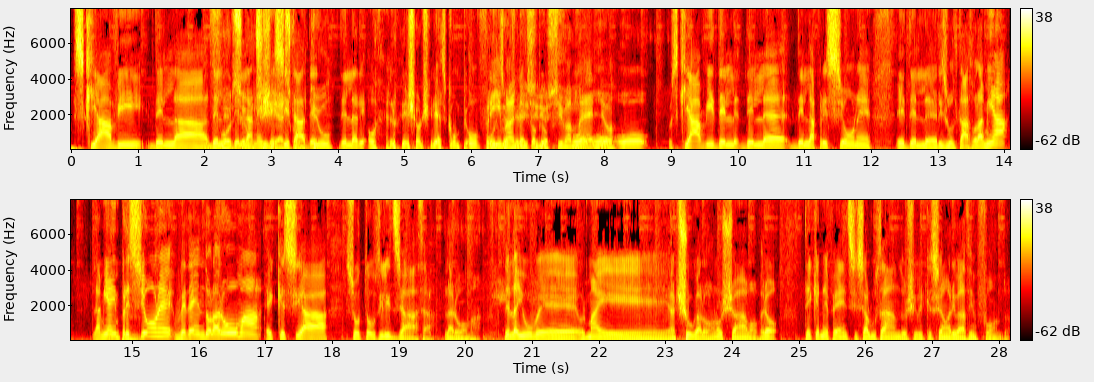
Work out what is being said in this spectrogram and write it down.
schiavi della, del, della necessità de, della, oh, lui dice non ci riescono più o prima ci, ci riusciva o, meglio. o, o schiavi del, del, della pressione e del risultato. La mia, la mia impressione vedendo la Roma è che sia sottoutilizzata la Roma della Juve ormai Acciuga lo conosciamo però te che ne pensi salutandoci perché siamo arrivati in fondo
